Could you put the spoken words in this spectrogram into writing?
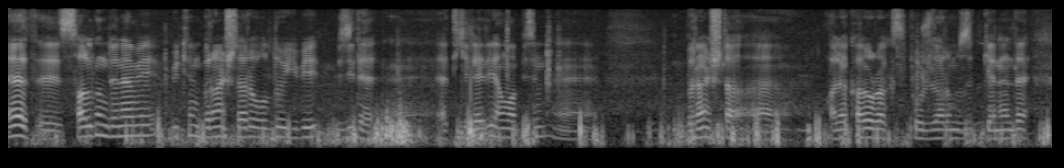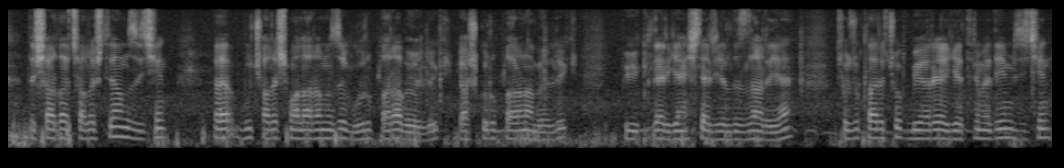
Evet, e, salgın dönemi bütün branşları olduğu gibi bizi de e, etkiledi ama bizim e, branşla e, alakalı olarak sporcularımızı genelde dışarıda çalıştığımız için ve bu çalışmalarımızı gruplara böldük, yaş gruplarına böldük. Büyükler, gençler, yıldızlar diye. Çocukları çok bir araya getirmediğimiz için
